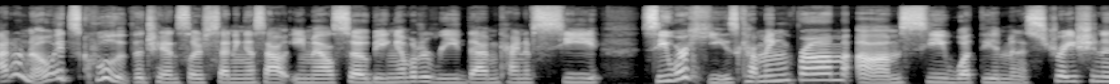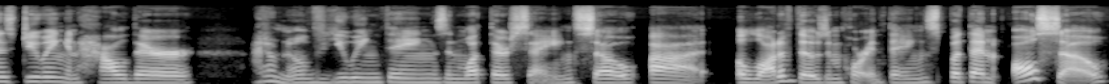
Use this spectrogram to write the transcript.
I don't know, it's cool that the chancellor's sending us out emails. So being able to read them, kind of see see where he's coming from, um, see what the administration is doing and how they're, I don't know, viewing things and what they're saying. So uh, a lot of those important things, but then also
